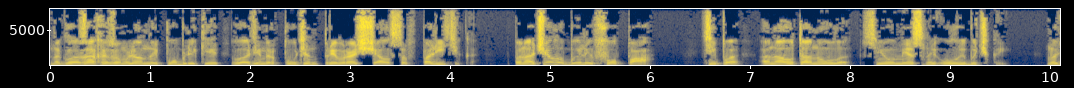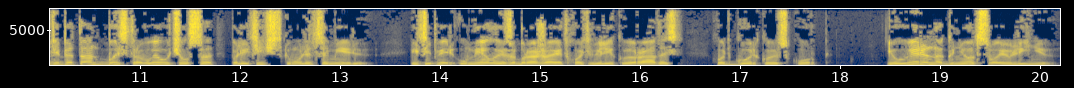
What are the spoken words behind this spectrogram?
На глазах изумленной публики Владимир Путин превращался в политика. Поначалу были фопа, типа «она утонула» с неуместной улыбочкой. Но дебютант быстро выучился политическому лицемерию и теперь умело изображает хоть великую радость, хоть горькую скорбь. И уверенно гнет свою линию,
